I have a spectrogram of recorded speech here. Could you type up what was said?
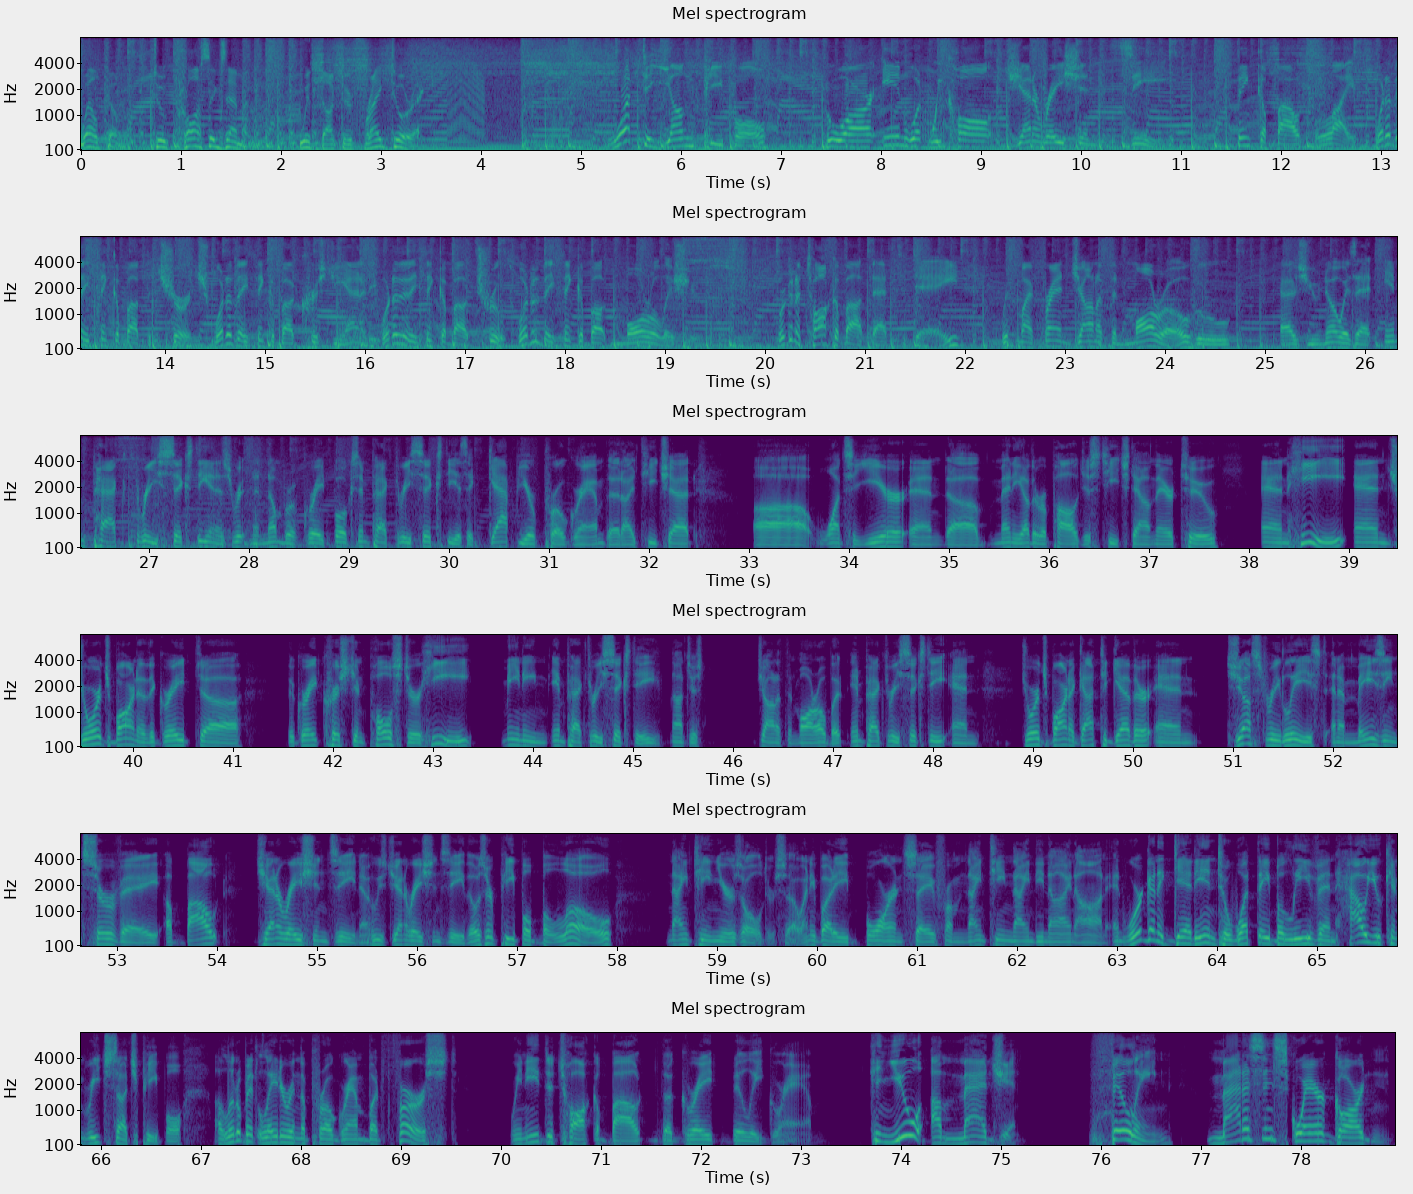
Welcome to Cross Examine with Dr. Frank Turek. What do young people who are in what we call Generation Z think about life? What do they think about the church? What do they think about Christianity? What do they think about truth? What do they think about moral issues? We're going to talk about that today with my friend Jonathan Morrow, who, as you know, is at Impact 360 and has written a number of great books. Impact 360 is a gap year program that I teach at uh, once a year, and uh, many other apologists teach down there too. And he and George Barna, the great uh, the great Christian pollster, he meaning Impact 360, not just Jonathan Morrow, but Impact 360 and George Barna got together and just released an amazing survey about Generation Z. Now, who's Generation Z? Those are people below 19 years old or so. Anybody born, say, from 1999 on. And we're going to get into what they believe in, how you can reach such people a little bit later in the program. But first, we need to talk about the great Billy Graham. Can you imagine filling Madison Square Garden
